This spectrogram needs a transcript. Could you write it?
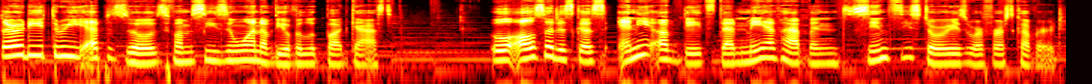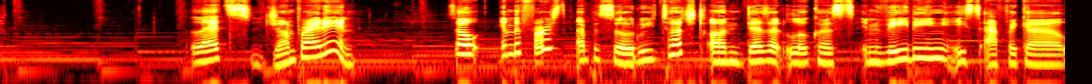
33 episodes from season one of the Overlook podcast. We'll also discuss any updates that may have happened since these stories were first covered. Let's jump right in. So, in the first episode, we touched on desert locusts invading East Africa,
